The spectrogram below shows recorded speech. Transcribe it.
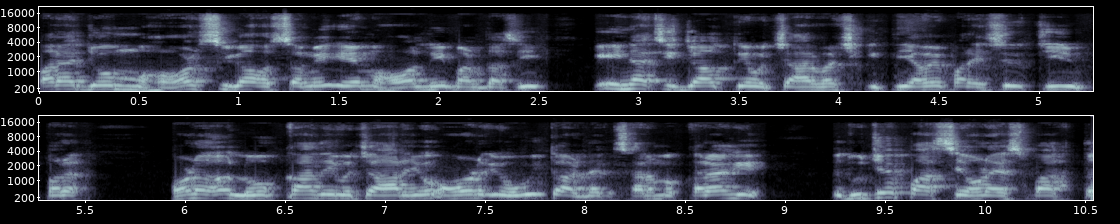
ਪਰ ਜੋ ਮਾਹੌਲ ਸੀਗਾ ਉਸ ਸਮੇਂ ਇਹ ਮਾਹੌਲ ਨਹੀਂ ਬਣਦਾ ਸੀ ਕਿ ਇਹਨਾਂ ਚੀਜ਼ਾਂ ਉੱਤੇ ਵਿਚਾਰ ਵਰਸ਼ ਕੀਤੀ ਜਾਵੇ। ਪਰ ਇਸ ਚੀਜ਼ ਉੱਪਰ ਹੁਣ ਲੋਕਾਂ ਦੇ ਵਿਚਾਰ ਜੋ ਆਉਣਗੇ, ਉਹ ਵੀ ਤੁਹਾਡੇ ਤੱਕ ਸਰਮੁਖ ਕਰਾਂਗੇ। ਤੇ ਦੂਜੇ ਪਾਸੇ ਹੁਣ ਇਸ ਵਕਤ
